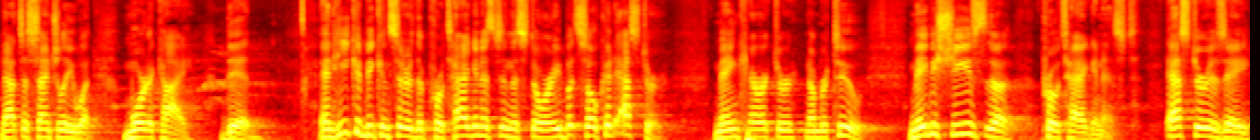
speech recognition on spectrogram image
That's essentially what Mordecai did. And he could be considered the protagonist in the story, but so could Esther, main character number two. Maybe she's the protagonist. Esther is a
